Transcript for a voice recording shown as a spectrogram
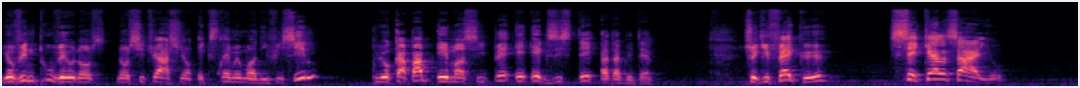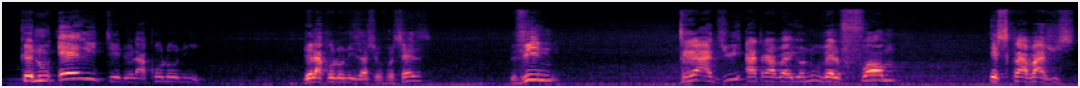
ils viennent trouver une, situation extrêmement difficile pour être capable d'émanciper et exister en tant que tel. Ce qui fait que quel ça que nous héritons de la colonie de la colonisation française vient traduit à travers une nouvelle forme esclavagiste.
